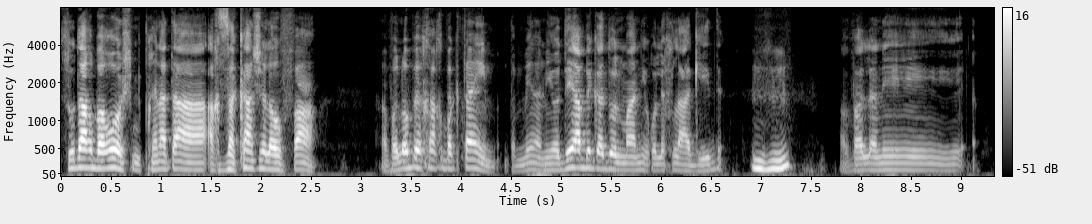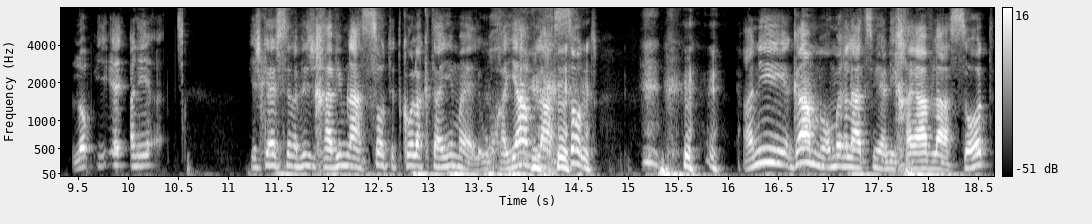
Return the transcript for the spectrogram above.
מסודר בראש מבחינת ההחזקה של ההופעה. אבל לא בהכרח בקטעים. אתה מבין? אני יודע בגדול מה אני הולך להגיד. אבל אני... לא, אני... יש כאלה סטנדאפיסטים שחייבים לעשות את כל הקטעים האלה. הוא חייב לעשות. אני גם אומר לעצמי, אני חייב לעשות.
